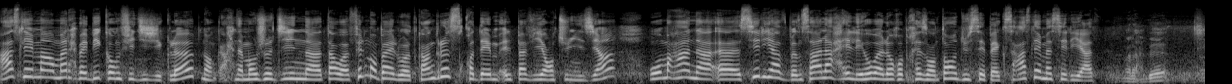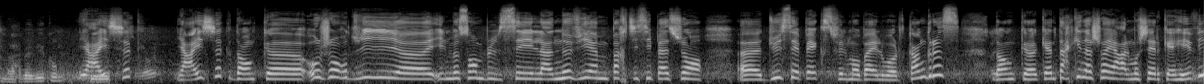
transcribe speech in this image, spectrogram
عسلامة ومرحبا بكم في دي جي كلوب دونك احنا موجودين توا في الموبايل وورلد كونغرس قدام البافيون تونيزيان ومعنا سي رياض بن صالح اللي هو لو ريبريزونتون دو سيبكس عسلامة سي رياض مرحبا. مرحبا بكم. يعيشك. يعيشك. Donc euh, aujourd'hui euh, il me semble c'est la neuvième participation euh, du CEPEX في الموبايل وورلد كونغرس donc euh, كان تحكينا شوية على المشاركة. هذه؟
